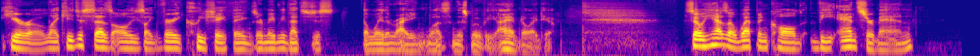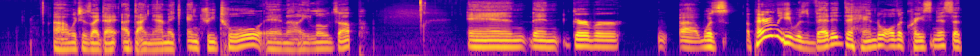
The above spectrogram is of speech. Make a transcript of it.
hero. Like he just says all these like very cliche things, or maybe that's just the way the writing was in this movie. I have no idea. So he has a weapon called the Answer Man, uh, which is a, di- a, dynamic entry tool, and uh, he loads up. And then Gerber uh, was apparently he was vetted to handle all the craziness that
